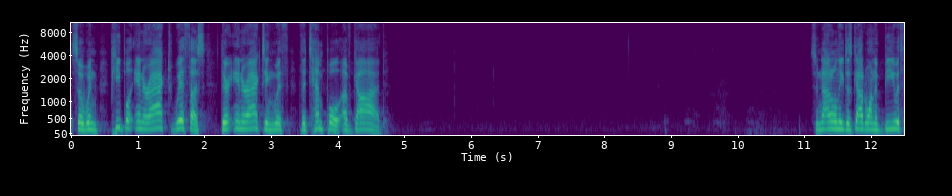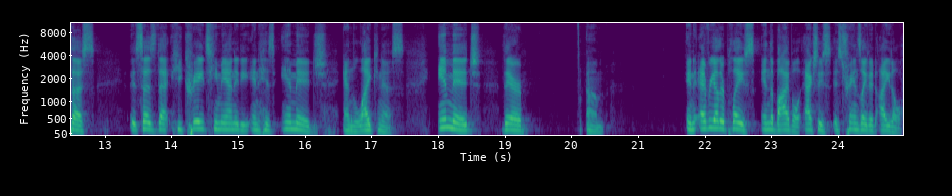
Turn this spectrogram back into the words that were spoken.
So when people interact with us, they're interacting with the temple of God. So not only does God want to be with us, it says that he creates humanity in his image and likeness. Image, there, um, in every other place in the Bible, actually is, is translated idol.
